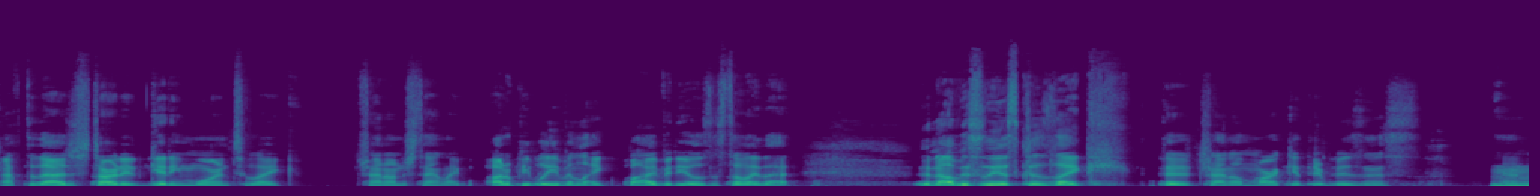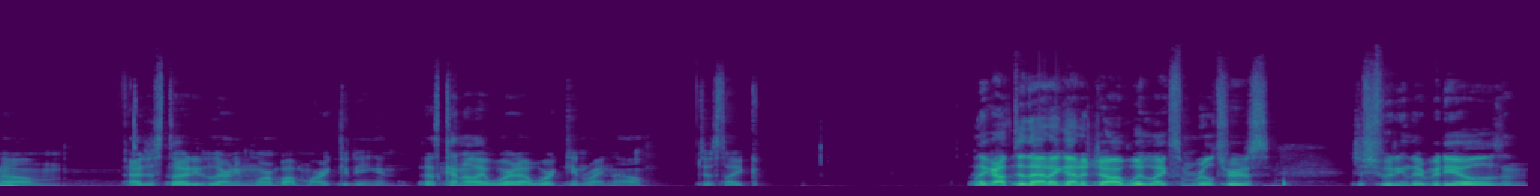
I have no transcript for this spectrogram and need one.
after that I just started getting more into like trying to understand like why do people even like buy videos and stuff like that. And obviously it's cuz like they're trying to market their business and Mhm. um I just started learning more about marketing and that's kind of like where I work in right now. Just like like after that I got a job with like some realtors just shooting their videos and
